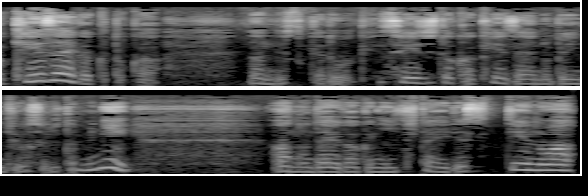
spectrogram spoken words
まあ、経済学とかなんですけど、政治とか経済の勉強するために、あの、大学に行きたいですっていうのは、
